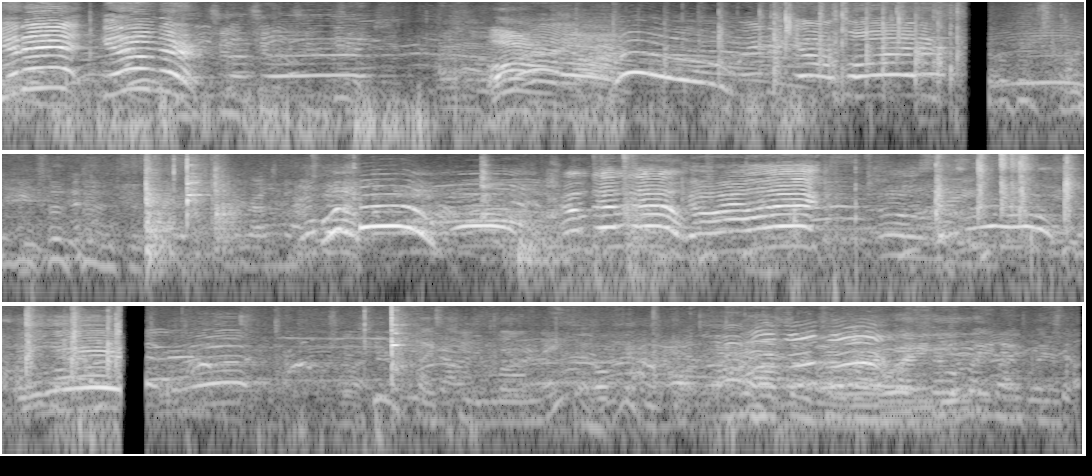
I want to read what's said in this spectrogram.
Get it! Get him there! Ah. Woo! Way to go, boys! Go, go, go! Go, Alex! Okay.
